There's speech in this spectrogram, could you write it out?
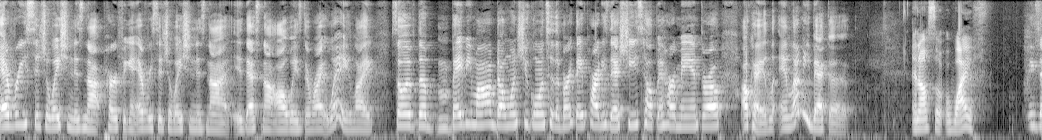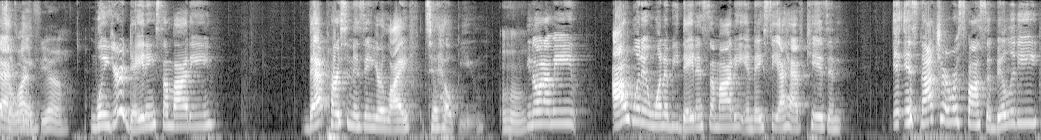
every situation is not perfect and every situation is not that's not always the right way like so if the baby mom don't want you going to the birthday parties that she's helping her man throw okay and let me back up And also a wife. Exactly a wife, yeah. when you're dating somebody that person is in your life to help you. Mm-hmm. You know what I mean? I wouldn't want to be dating somebody and they see I have kids and it, it's not your responsibility,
